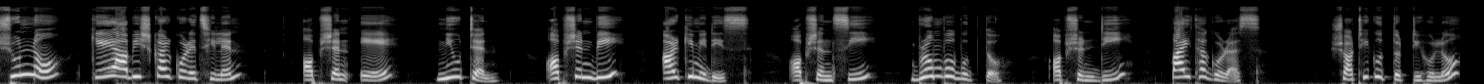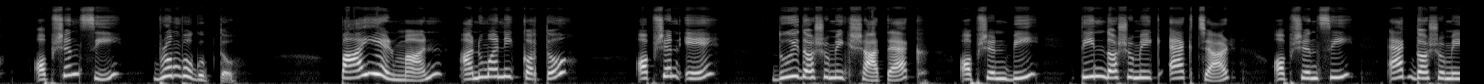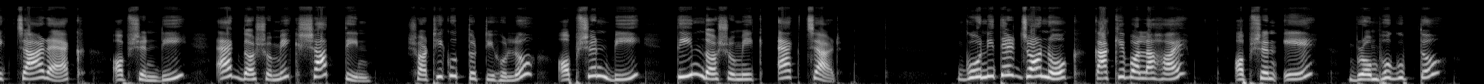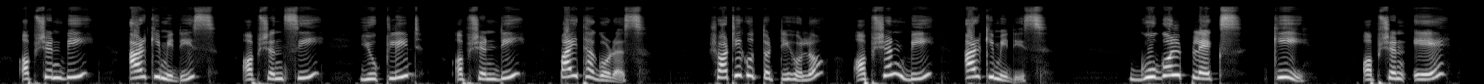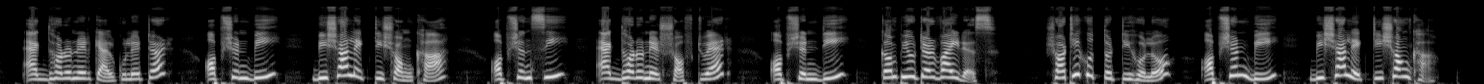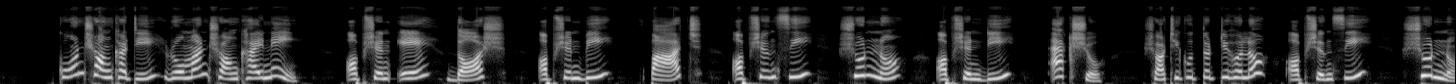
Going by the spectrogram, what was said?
শূন্য, কে আবিষ্কার করেছিলেন? Option A, Newton. Option B, Archimedes. Option C, Brahmagupta. Option D, Pythagoras. সঠিক উত্তরটি হল অপশন সি, ব্রহ্মগুপ্ত। পাই এর মান আনুমানিক কত? অপশন এ, দুই দশমিক সাত এক। অপশন বি, তিন দশমিক এক চার। অপশন সি এক দশমিক চার এক অপশন ডি এক দশমিক সাত তিন। সঠিক উত্তরটি হল অপশন বি তিন দশমিক এক চার। গণিতের জনক কাকে বলা হয়? Option A Brahmagupta. Option B Archimedes. Option C Euclid. Option D Pythagoras. সঠিক উত্তরটি হল option B Archimedes. Googolplex কি? অপশন এ এক ধরনের ক্যালকুলেটর, অপশন বি, বিশাল একটি সংখ্যা, অপশন সি, এক ধরনের software, option D, computer virus. সঠিক উত্তরটি হল অপশন বি, বিশাল একটি সংখ্যা। কোন সংখ্যাটি রোমান সংখ্যায় নেই? অপশন এ, দশ, অপশন বি, পাঁচ, অপশন সি, শূন্য, অপশন ডি, একশো। সঠিক উত্তরটি হল অপশন সি, শূন্য।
